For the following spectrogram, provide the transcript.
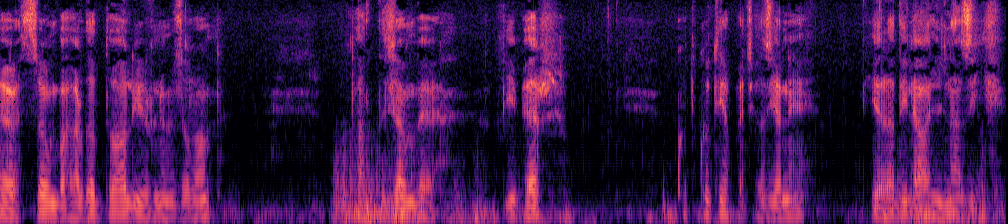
Evet, sonbaharda doğal ürünümüz olan patlıcan ve biber kut kut yapacağız. Yani diğer adıyla Ali Nazik.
